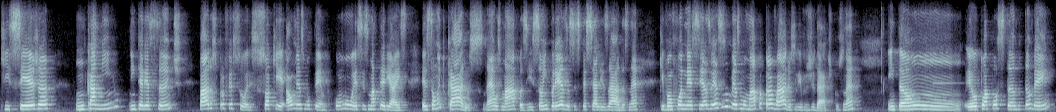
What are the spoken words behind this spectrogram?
que seja um caminho interessante para os professores. Só que, ao mesmo tempo, como esses materiais eles são muito caros, né? Os mapas, e são empresas especializadas, né? Que vão fornecer, às vezes, o mesmo mapa para vários livros didáticos, né? Então, eu estou apostando também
